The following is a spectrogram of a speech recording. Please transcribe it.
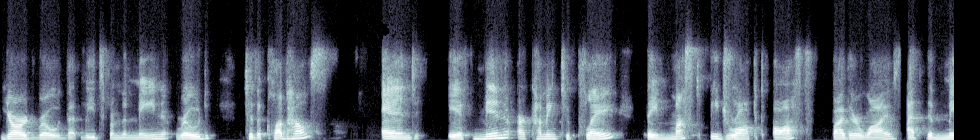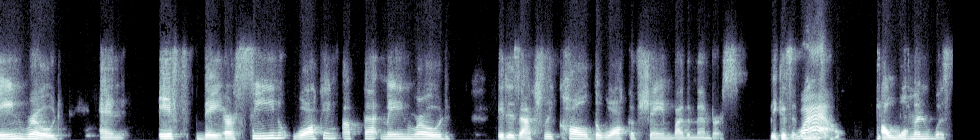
yard road that leads from the main road to the clubhouse. And if men are coming to play, they must be dropped off by their wives at the main road. And if they are seen walking up that main road, it is actually called the walk of shame by the members because it wow. means a woman was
